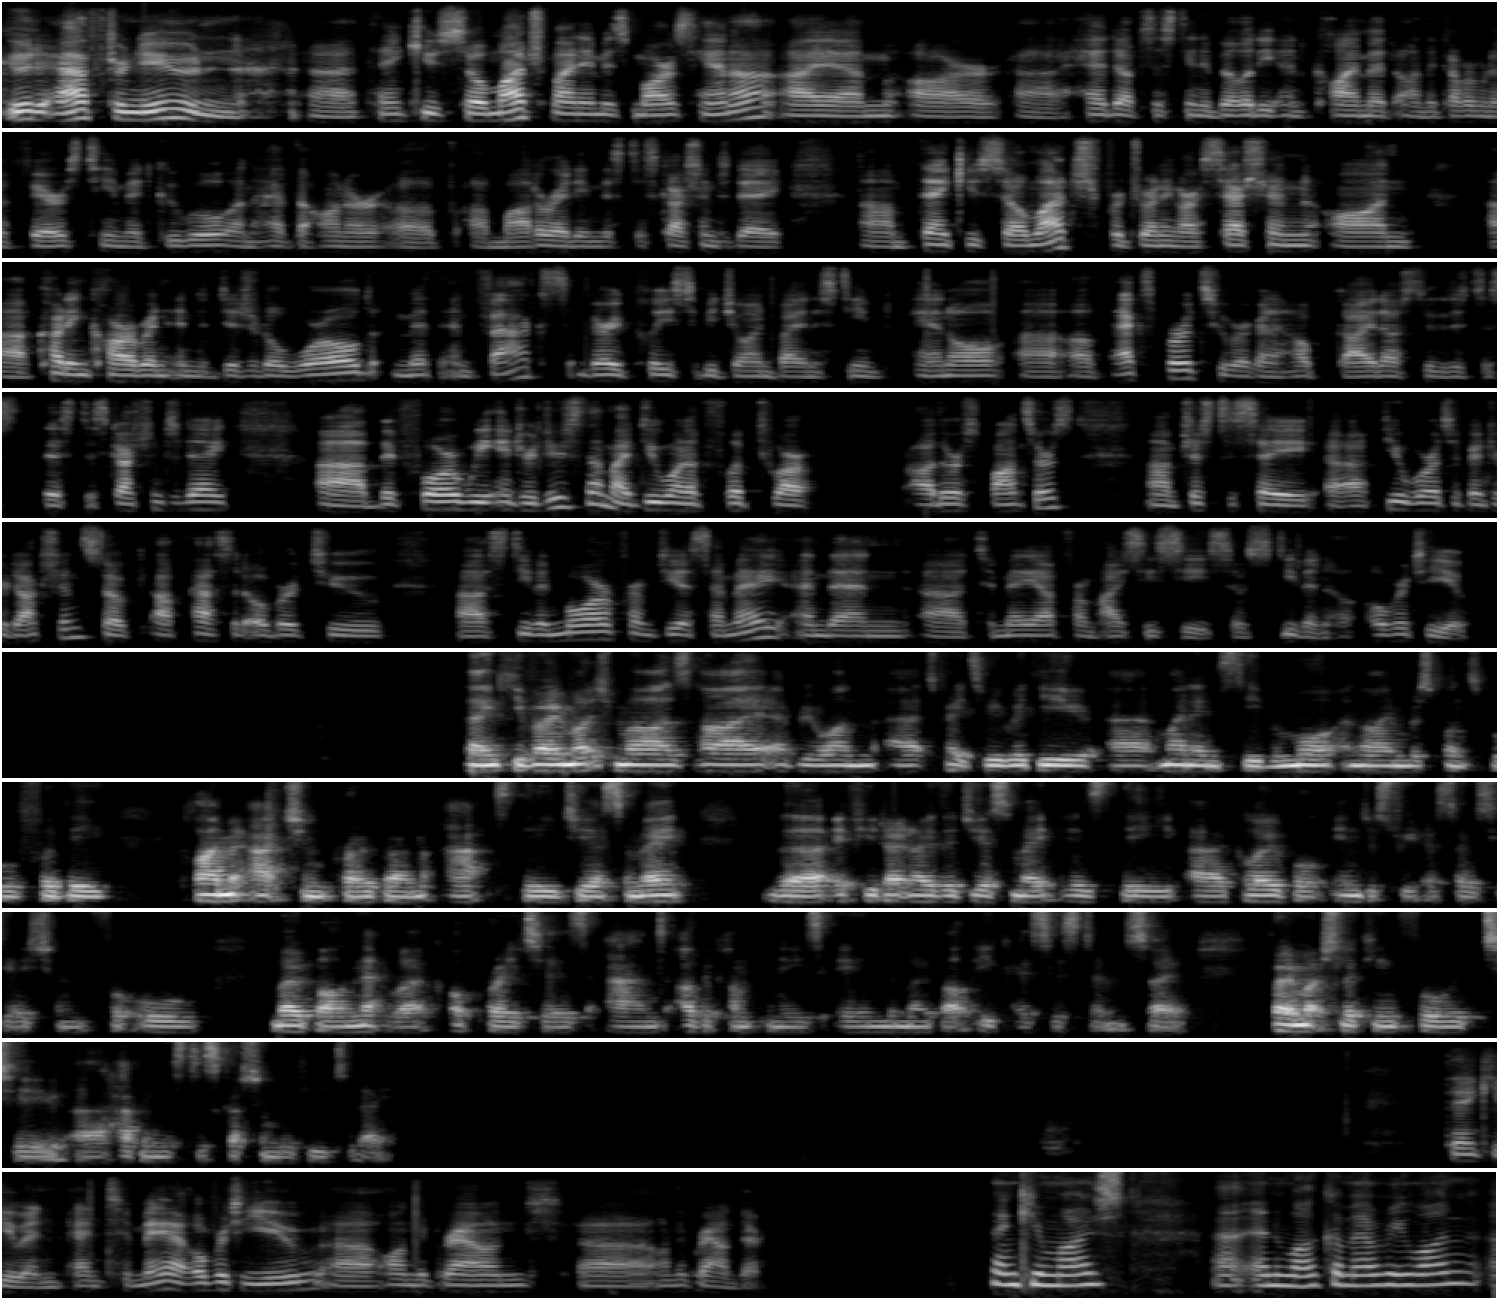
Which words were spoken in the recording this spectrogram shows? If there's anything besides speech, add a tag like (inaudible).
Good afternoon. Uh, thank you so much. My name is Mars Hanna. I am our uh, head of sustainability and climate on the government affairs team at Google, and I have the honor of uh, moderating this discussion today. Um, thank you so much for joining our session on uh, cutting carbon in the digital world, myth and facts. I'm very pleased to be joined by an esteemed panel uh, of experts who are going to help guide us through this, this discussion today. Uh, before we introduce them, I do want to flip to our other sponsors, um, just to say a few words of introduction. So I'll pass it over to uh, Stephen Moore from GSMA and then uh, Timea from ICC. So Stephen, over to you. Thank you very much, Mars. Hi, everyone. Uh, it's great to be with you. Uh, my name is Stephen Moore, and I'm responsible for the Climate Action Programme at the GSMA. The, if you don't know, the GSMA is the uh, Global Industry Association for all mobile network operators and other companies in the mobile ecosystem. So very much looking forward to uh, having this discussion with you today. Thank you. And, and Timea, over to you uh, on the ground uh, on the ground there. Thank you, Mars, uh, and welcome everyone.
